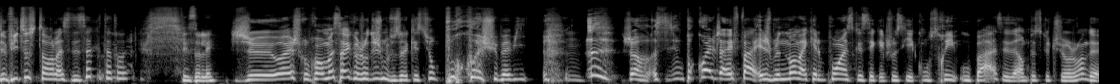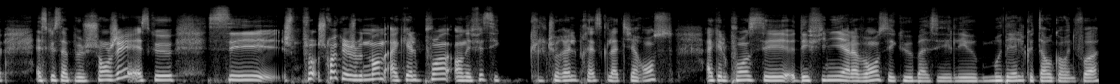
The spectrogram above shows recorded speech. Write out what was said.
Depuis tout ce temps-là, c'était ça que t'attendais Désolée. Je, ouais, je comprends. Moi, c'est vrai qu'aujourd'hui, je me pose la question pourquoi je suis pas bi Genre, c'est- pourquoi j'arrive pas? Et je me demande à quel point est-ce que c'est quelque chose qui est construit ou pas. C'est un peu ce que tu rejoins. De, est-ce que ça peut changer? Est-ce que c'est. Je, je crois que je me demande à quel point, en effet, c'est culturel presque l'attirance à quel point c'est défini à l'avance et que bah c'est les modèles que tu as encore une fois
